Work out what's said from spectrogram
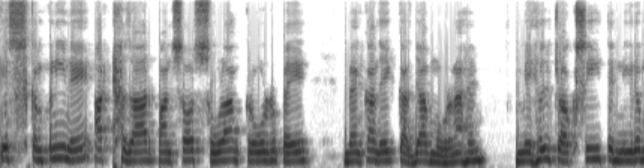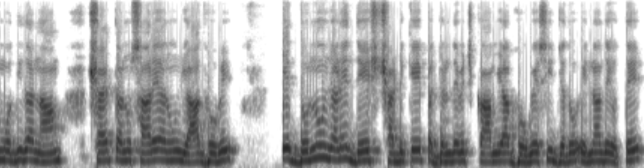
ਇਸ ਕੰਪਨੀ ਨੇ 8516 ਕਰੋੜ ਰੁਪਏ ਬੈਂਕਾਂ ਦੇ ਕਰਜ਼ਾ ਮੋੜਨਾ ਹੈ। ਮੇਹਲ ਚੌਕਸੀ ਤੇ ਨੀਰਵ ਮੋਦੀ ਦਾ ਨਾਮ ਸ਼ਾਇਦ ਤੁਹਾਨੂੰ ਸਾਰਿਆਂ ਨੂੰ ਯਾਦ ਹੋਵੇ। ਇਹ ਦੋਨੋਂ ਜਣੇ ਦੇਸ਼ ਛੱਡ ਕੇ ਭੱਜਣ ਦੇ ਵਿੱਚ ਕਾਮਯਾਬ ਹੋ ਗਏ ਸੀ ਜਦੋਂ ਇਹਨਾਂ ਦੇ ਉੱਤੇ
